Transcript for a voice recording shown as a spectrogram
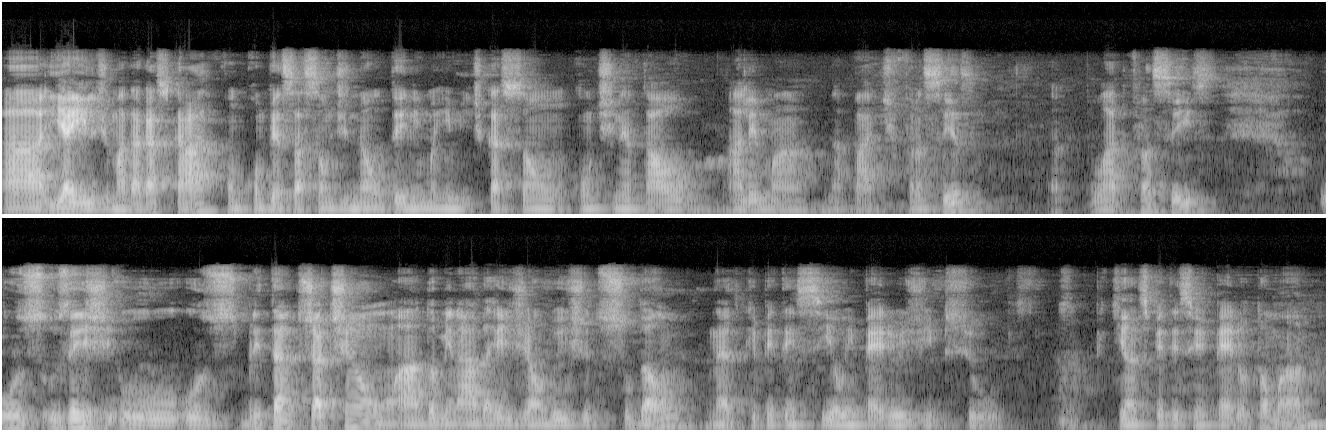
Uh, e a ilha de Madagascar, como compensação de não ter nenhuma reivindicação continental alemã na parte francesa, do lado francês. os, os, os, britânicos já tinham ah, dominado a região do Egito-Sudão, né, do que pertencia ao Império Egípcio, que antes pertencia ao Império Otomano,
